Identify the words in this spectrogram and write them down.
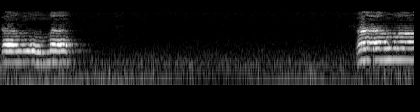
أشدهما. فأراد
